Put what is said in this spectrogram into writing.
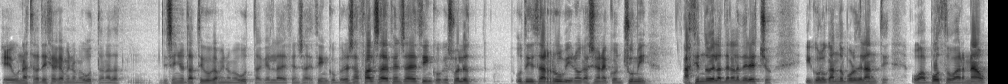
eh, una estrategia que a mí no me gusta, un diseño táctico que a mí no me gusta, que es la defensa de 5. Pero esa falsa defensa de 5 que suele utilizar Rubi en ocasiones con Chumi haciendo de lateral derecho y colocando por delante o a Pozo o a Arnau,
